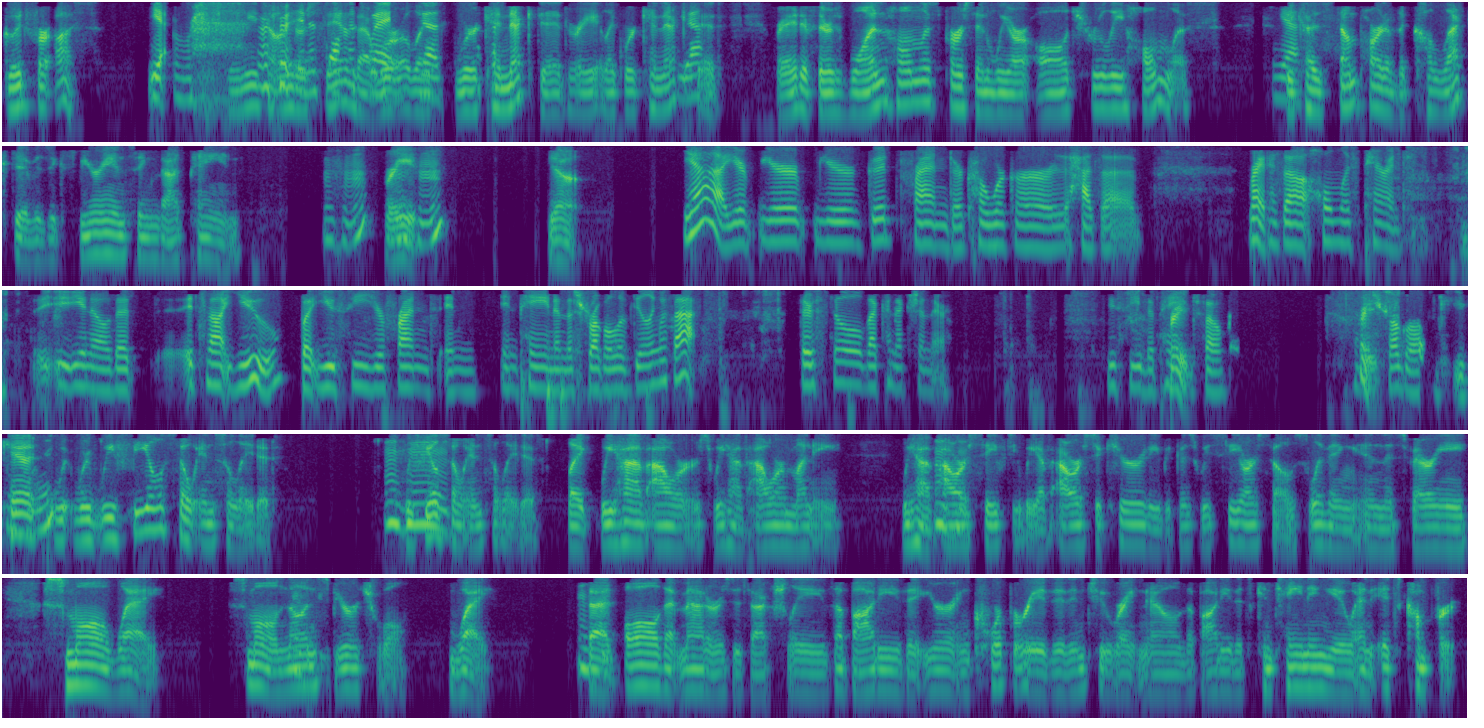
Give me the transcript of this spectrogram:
good for us. Yeah. right. We need to understand that way, we're like yes. we're connected, right? Like we're connected, right? If there's one homeless person, we are all truly homeless Yes. because some part of the collective is experiencing that pain. mhm. Right. Mm-hmm. Yeah. Yeah, your your your good friend or coworker has a right has a homeless parent. You know that it's not you, but you see your friend in in pain and the struggle of dealing with that. There's still that connection there. You see the pain, Right. so Right. the struggle. You can't. Mhm. We, we feel so insulated. We feel Mhm. so insulated. Like we have ours, we have our money, we have our Mhm. safety, we have our security because we see ourselves living in this very small way, small, non-spiritual way. Mhm. That all that matters is actually the body that you're incorporated into right now, the body that's containing you and its comfort.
